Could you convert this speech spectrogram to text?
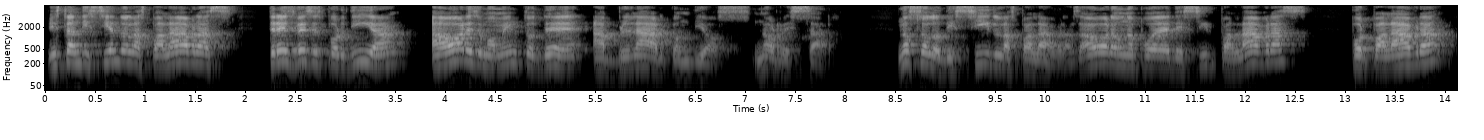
y están diciendo las palabras tres veces por día, Ahora es el momento de hablar con Dios, no rezar. No solo decir las palabras. Ahora uno puede decir palabras por palabra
